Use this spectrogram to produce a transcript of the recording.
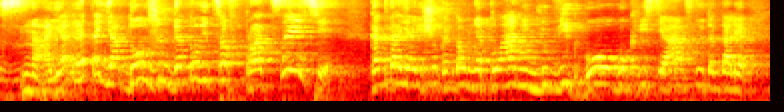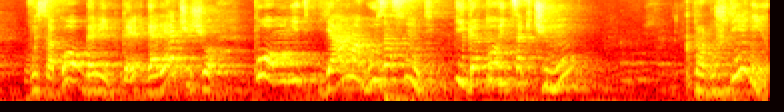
Зная это, я должен готовиться в процессе, когда я еще, когда у меня пламень любви к Богу, к христианству и так далее, высоко горит, горячий еще, помнить, я могу заснуть и готовиться к чему? К пробуждению.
